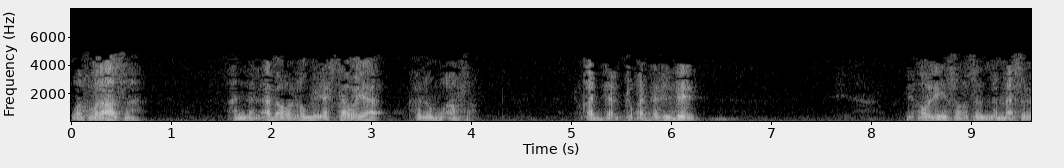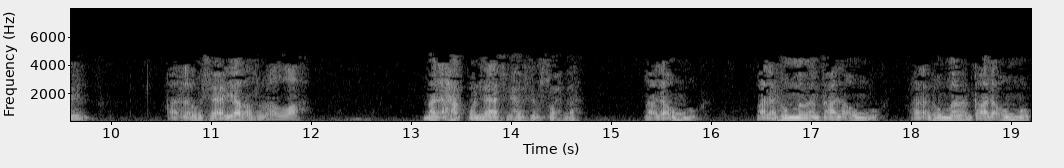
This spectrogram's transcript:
والخلاصة أن الأب والأم إذا استويا فالأم أفضل. تقدم تقدم في البر. لقوله صلى الله عليه وسلم لما سئل قال له سائل يا رسول الله من أحق الناس بحسن الصحبة؟ قال أمك. قال ثم من قال أمك. قال ثم من قال أمك.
